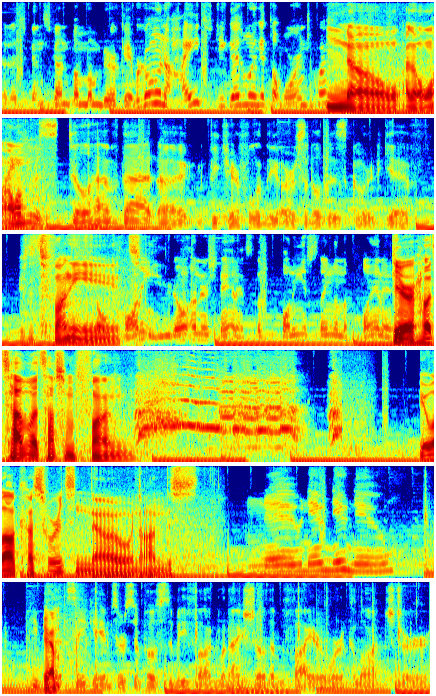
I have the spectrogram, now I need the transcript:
So that's Gun Scun Bum Bum Beer. Okay, we're going to Heights. Do you guys want to get the orange question? No, I don't want. I want. do you still have that uh, be careful in the Arsenal Discord gif? It's funny. So funny. You don't understand. It's the funniest thing on the planet. Here, let's have let's have some fun. You allow cuss words? No, not on this. No, no, no, no. People Yeah. that say games are supposed to be fun when I show them firework launcher.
